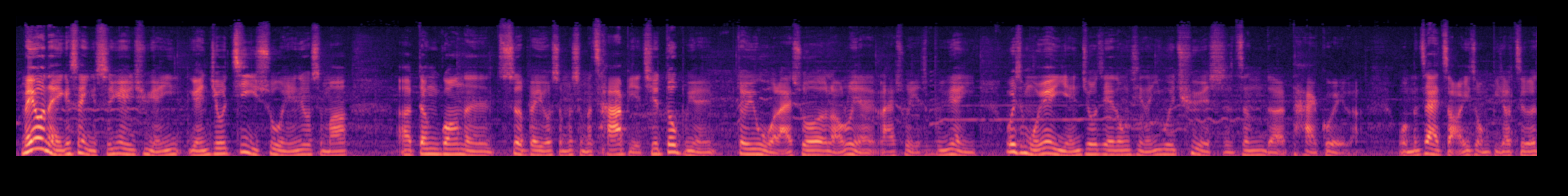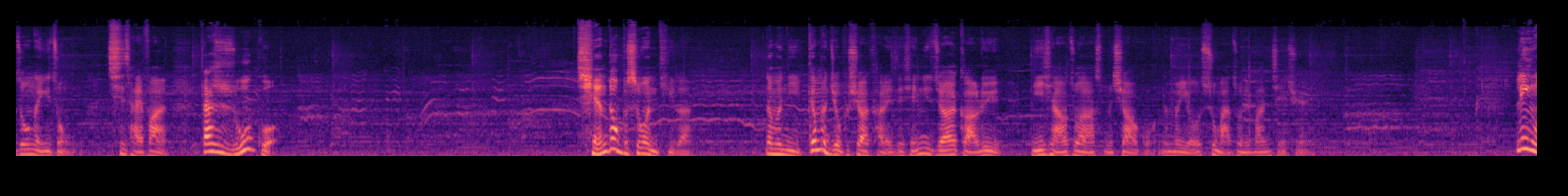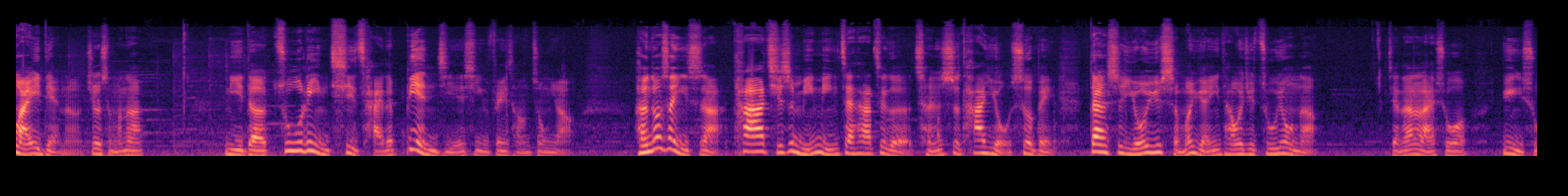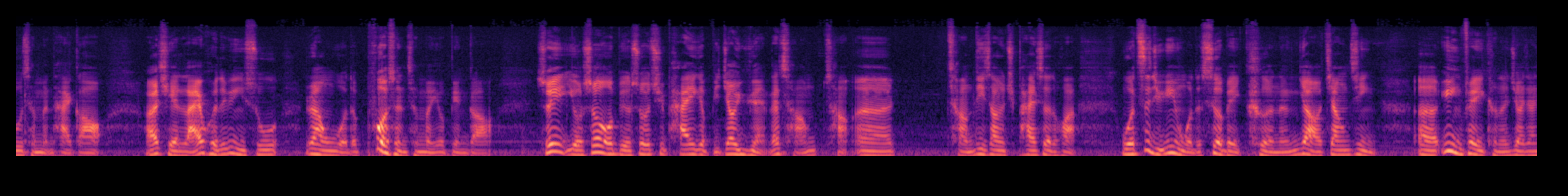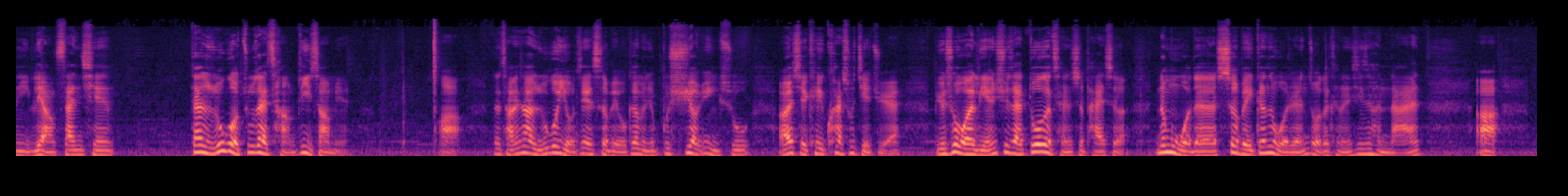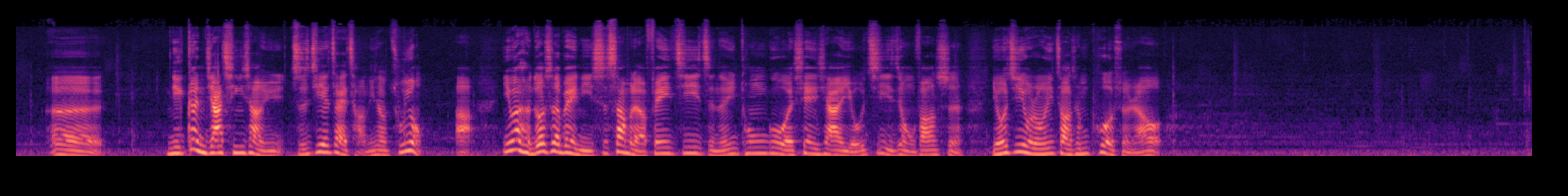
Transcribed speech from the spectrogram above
没有哪个摄影师愿意去研研究技术，研究什么，呃，灯光的设备有什么什么差别，其实都不愿意。对于我来说，老陆也来说也是不愿意。为什么我愿意研究这些东西呢？因为确实真的太贵了。我们在找一种比较折中的一种。器材方案，但是如果钱都不是问题了，那么你根本就不需要考虑这些，你只要考虑你想要做到什么效果，那么由数码助理帮你解决。另外一点呢，就是什么呢？你的租赁器材的便捷性非常重要。很多摄影师啊，他其实明明在他这个城市他有设备，但是由于什么原因他会去租用呢？简单的来说。运输成本太高，而且来回的运输让我的破损成本又变高，所以有时候我比如说去拍一个比较远的场场呃场地上去拍摄的话，我自己运我的设备可能要将近呃运费可能就要将近两三千，但是如果住在场地上面啊，那场地上如果有这些设备，我根本就不需要运输，而且可以快速解决。比如说我要连续在多个城市拍摄，那么我的设备跟着我人走的可能性是很难。啊，呃，你更加倾向于直接在场地上租用啊，因为很多设备你是上不了飞机，只能通过线下邮寄这种方式，邮寄又容易造成破损，然后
